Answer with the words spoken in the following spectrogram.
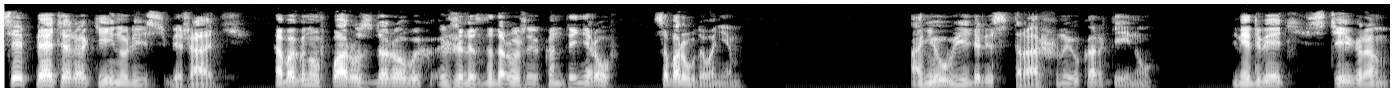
все пятеро кинулись бежать, обогнув пару здоровых железнодорожных контейнеров с оборудованием. Они увидели страшную картину. Медведь с тигром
